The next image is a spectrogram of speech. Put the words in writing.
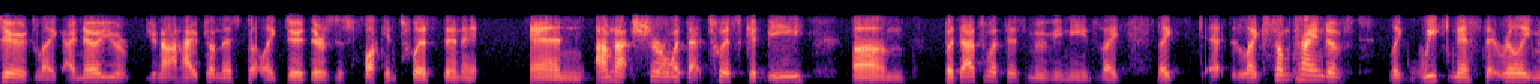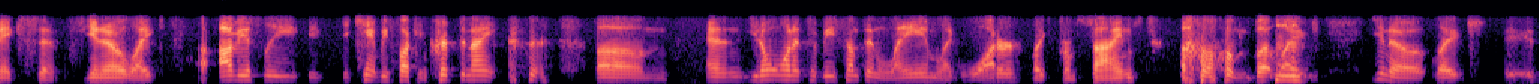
dude, like I know you're you're not hyped on this, but like, dude, there's this fucking twist in it, and I'm not sure what that twist could be. Um, but that's what this movie needs, like like uh, like some kind of like weakness that really makes sense. You know, like uh, obviously it, it can't be fucking kryptonite. um, and you don't want it to be something lame like water, like from Signs. Um, but Hmm. like, you know, like it's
